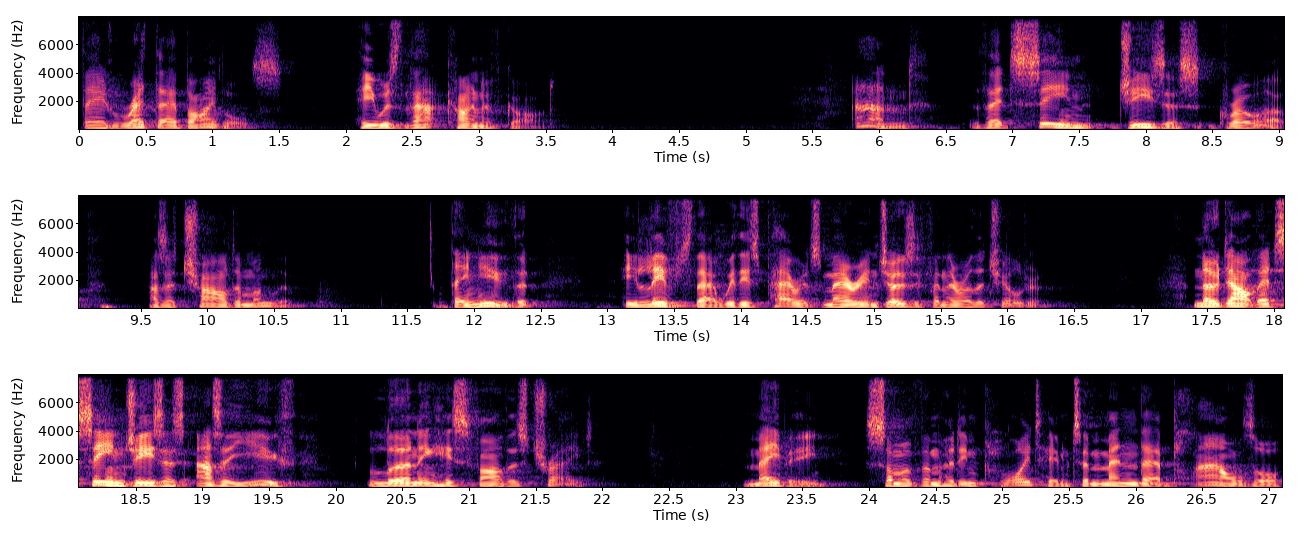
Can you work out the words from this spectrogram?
They had read their Bibles. He was that kind of God. And they'd seen Jesus grow up as a child among them. They knew that he lived there with his parents, Mary and Joseph, and their other children. No doubt they'd seen Jesus as a youth learning his father's trade. Maybe some of them had employed him to mend their ploughs or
